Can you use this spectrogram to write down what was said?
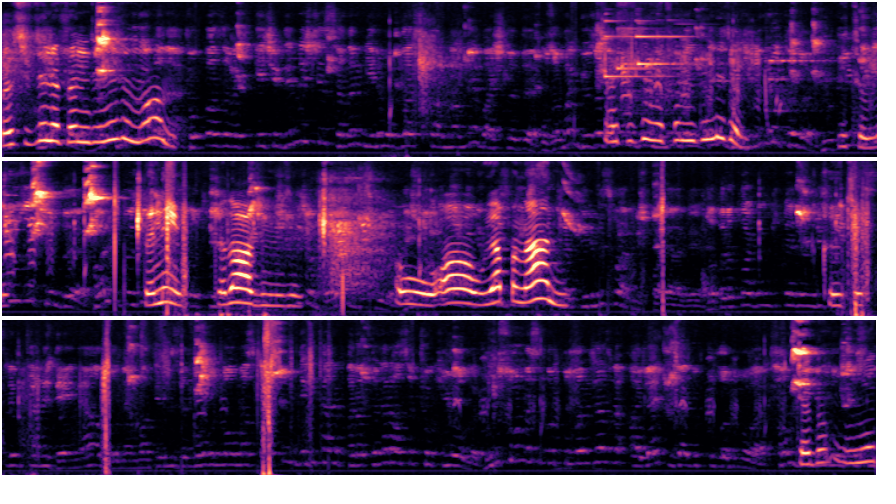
Ben sizin efendinizim lan. Çok fazla vakit geçirdiğimiz için sanırım yeni modlar spamlanmaya başladı. O zaman göz Ben sizin efendinizim. Bitirme. Ben neyim? Cadı abinizim. Oo, oo, yapma lan. Kritik. bir niye-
